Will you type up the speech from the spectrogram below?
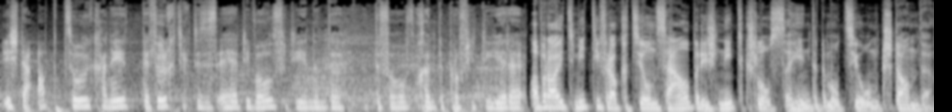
ist der Abzug, habe ich die Befürchtung, dass es eher die Wohlverdienenden davon könnten profitieren Aber auch die Mitte-Fraktion selber ist nicht geschlossen hinter der Motion gestanden.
